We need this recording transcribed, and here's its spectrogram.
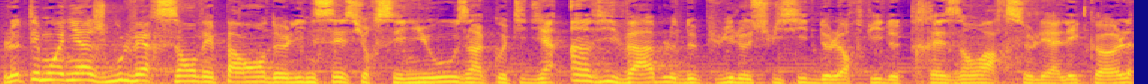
Le témoignage bouleversant des parents de l'INSEE sur CNews, un quotidien invivable depuis le suicide de leur fille de 13 ans harcelée à l'école.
